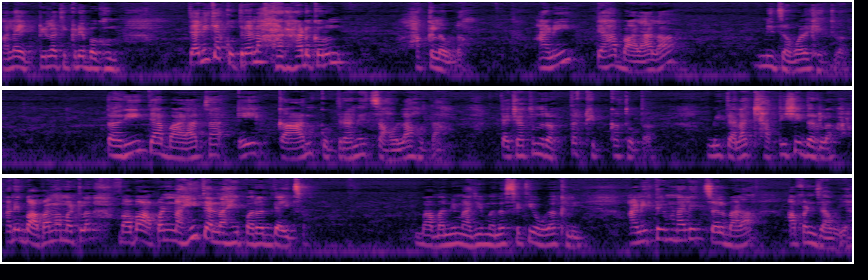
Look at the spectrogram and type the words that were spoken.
मला एकटीला तिकडे बघून. त्याने त्या कुत्र्यांना हाडहाड करून हाकलवलं. आणि त्या बाळाला मी जवळ घेतलं. तरी त्या बाळाचा एक कान कुत्र्याने चावला होता. त्याच्यातून रक्त ठिपकत होतं. मी त्याला छातीशी धरलं आणि बाबांना म्हटलं बाबा आपण नाही त्यांना हे परत द्यायचं. बाबांनी माझी मनस्थिती ओळखली आणि ते म्हणाले चल बाळा आपण जाऊया.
